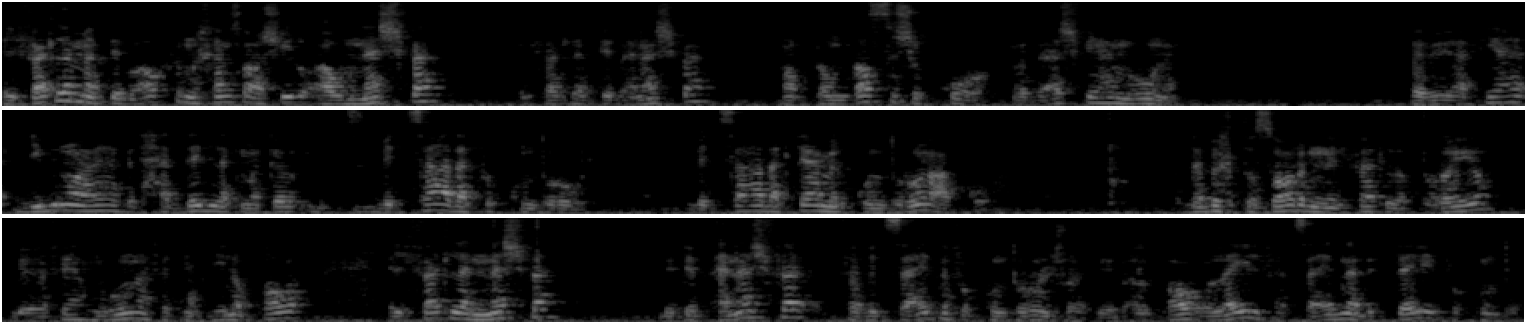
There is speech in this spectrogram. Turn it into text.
الفتلة لما بتبقى أكتر من 25 أو ناشفة الفتلة بتبقى ناشفة ما بتمتصش الكورة ما بيبقاش فيها مرونة. فبيبقى فيها دي بنقول عليها بتحدد لك مكان بت- بتساعدك في ال control بتساعدك تعمل control على الكوره ده باختصار إن الفتلة الطرية بيبقى فيها مرونة فتدينا power الفتلة الناشفة بتبقى ناشفة فبتساعدنا في ال control شوية بيبقى ال power قليل فتساعدنا بالتالي في ال control.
